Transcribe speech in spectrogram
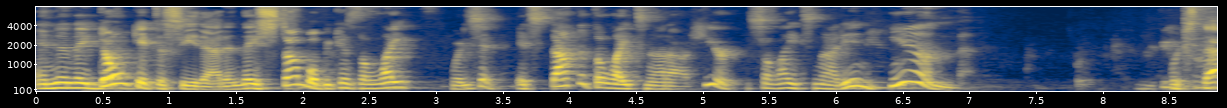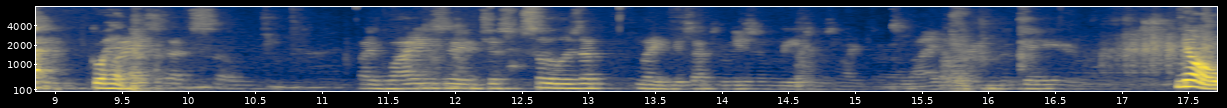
And then they don't get to see that and they stumble because the light, what he said, it's not that the light's not out here, it's the light's not in him. Which that, go Why ahead. is that so? Like, why is it just, so is that, like, is that the reason we just like the light during the day? or- No,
